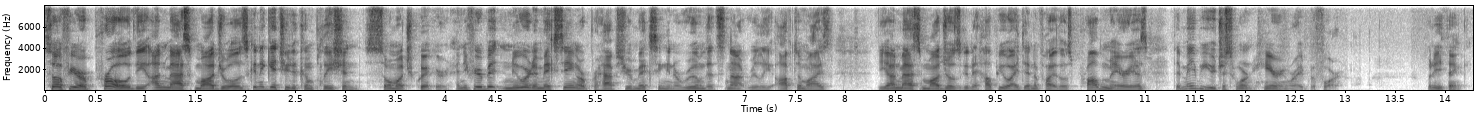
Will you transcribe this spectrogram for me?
So if you're a pro, the Unmask module is going to get you to completion so much quicker. And if you're a bit newer to mixing, or perhaps you're mixing in a room that's not really optimized, the Unmask module is going to help you identify those problem areas that maybe you just weren't hearing right before. What do you think?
